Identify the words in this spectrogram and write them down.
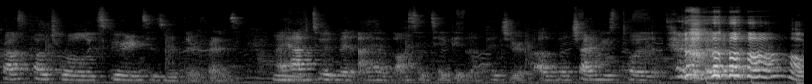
cross-cultural experiences with their friends. I have to admit, I have also taken a picture of a Chinese toilet. 好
